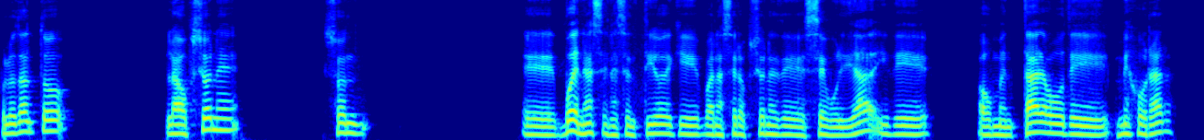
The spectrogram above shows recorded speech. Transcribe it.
Por lo tanto, las opciones son eh, buenas en el sentido de que van a ser opciones de seguridad y de aumentar o de mejorar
